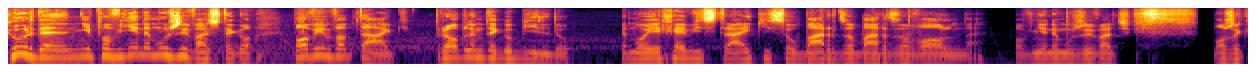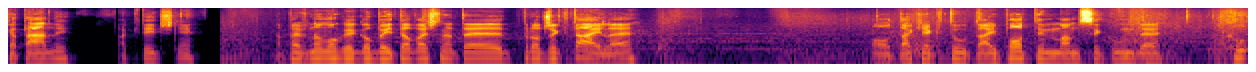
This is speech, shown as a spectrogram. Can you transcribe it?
Kurde, nie powinienem używać tego. Powiem wam tak, problem tego buildu. Te moje heavy strike'i są bardzo, bardzo wolne. Powinienem używać może katany, faktycznie. Na pewno mogę go baitować na te projectile. O, tak jak tutaj, po tym mam sekundę... Ku...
